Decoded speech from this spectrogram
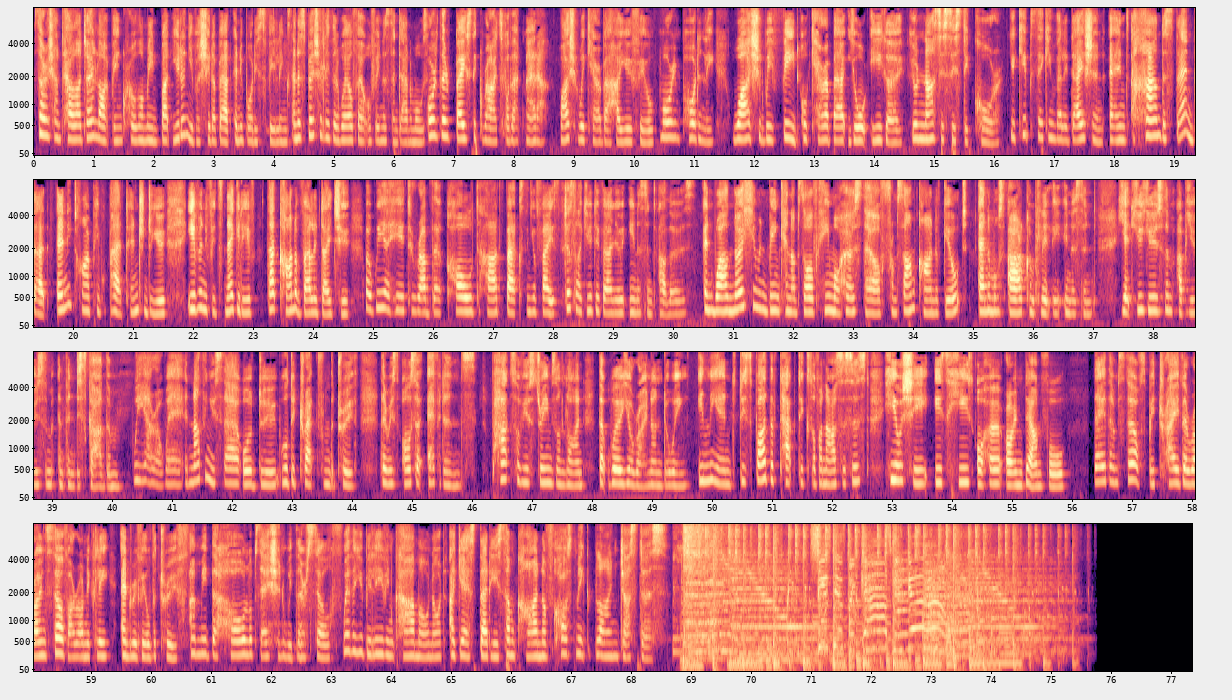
Sorry, Chantal, I don't like being cruel or mean, but you don't give a shit about anybody's feelings, and especially the welfare of innocent animals, or their basic rights for that matter. Why should we care about how you feel? More importantly, why should we feed or care about your ego, your narcissistic core? You keep seeking validation, and I understand that anytime people pay attention to you, even if it's negative, that kind of validates you. But we are here to rub the cold, hard facts in your face, just like you devalue innocent others. And while no human being can absolve him or herself from some kind of guilt, animals are completely innocent. Yet you use them, abuse them, and then discard them. We are aware, and nothing you say or do will detract from the truth. There is also evidence parts of your streams online that were your own undoing. In the end, despite the tactics of a narcissist, he or she is his or her own downfall. They themselves betray their own self, ironically, and reveal the truth amid the whole obsession with their self. Whether you believe in karma or not, I guess that is some kind of cosmic blind justice.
